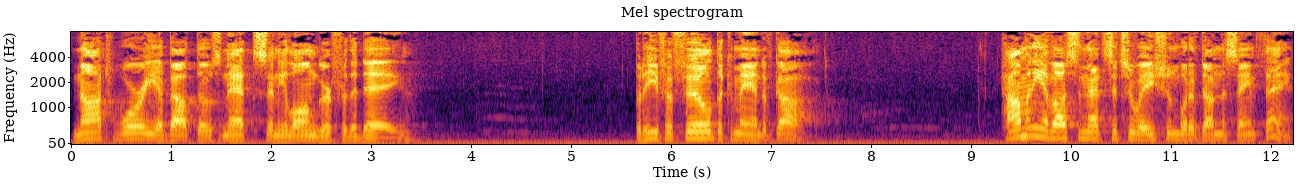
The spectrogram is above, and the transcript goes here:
not worry about those nets any longer for the day, but he fulfilled the command of God. How many of us in that situation would have done the same thing?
